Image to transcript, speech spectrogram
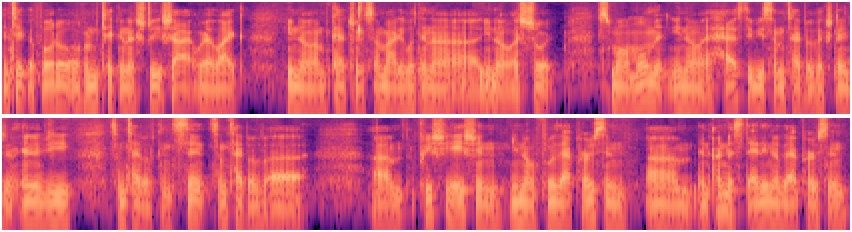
and take a photo, or if I'm taking a street shot where like, you know, I'm catching somebody within a you know a short, small moment. You know, it has to be some type of exchange of energy, some type of consent, some type of uh, um, appreciation, you know, for that person, um, and understanding of that person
